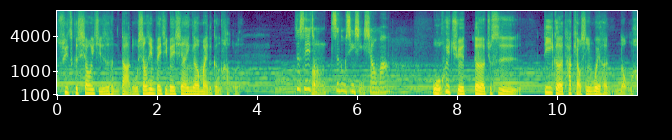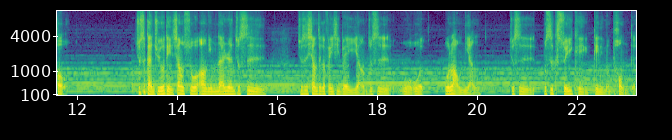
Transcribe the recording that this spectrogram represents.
所以这个效益其实是很大的。我相信飞机杯现在应该要卖得更好了。这是一种制度性行销吗？我会觉得就是第一个，它挑衅味很浓厚。就是感觉有点像说哦，你们男人就是就是像这个飞机杯一样，就是我我我老娘就是不是随意可以给你们碰的，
